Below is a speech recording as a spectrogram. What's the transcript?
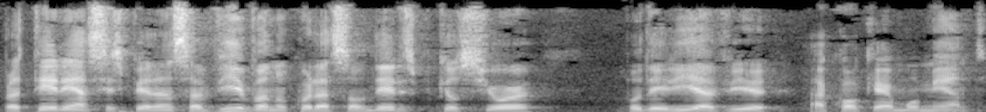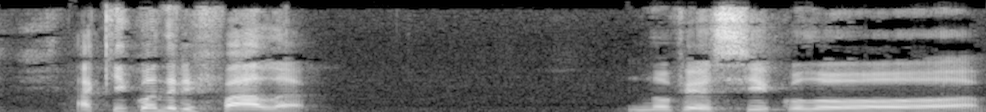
para terem essa esperança viva no coração deles, porque o Senhor poderia vir a qualquer momento. Aqui, quando ele fala no versículo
